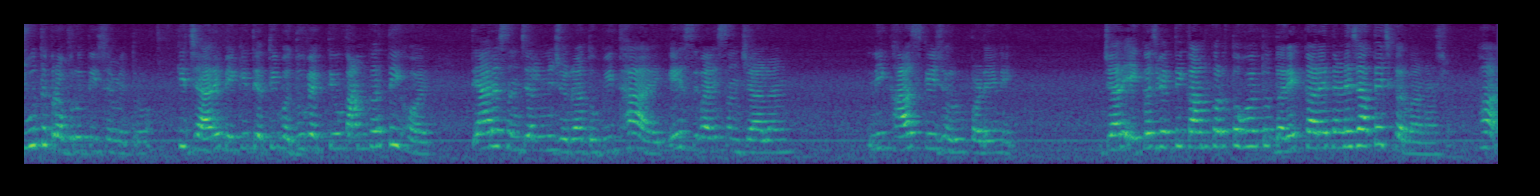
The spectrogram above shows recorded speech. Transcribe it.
જૂથ પ્રવૃત્તિ છે મિત્રો, કે જ્યારે બે કે તેથી વધુ વ્યક્તિઓ કામ કરતી હોય ત્યારે સંચાલનની જરૂરિયાત ઊભી થાય એ સિવાય સંચાલનની ખાસ કંઈ જરૂર પડે નહીં. જ્યારે એક જ વ્યક્તિ કામ કરતો હોય તો દરેક કાર્ય તેણે જાતે જ કરવાના છે. હા,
